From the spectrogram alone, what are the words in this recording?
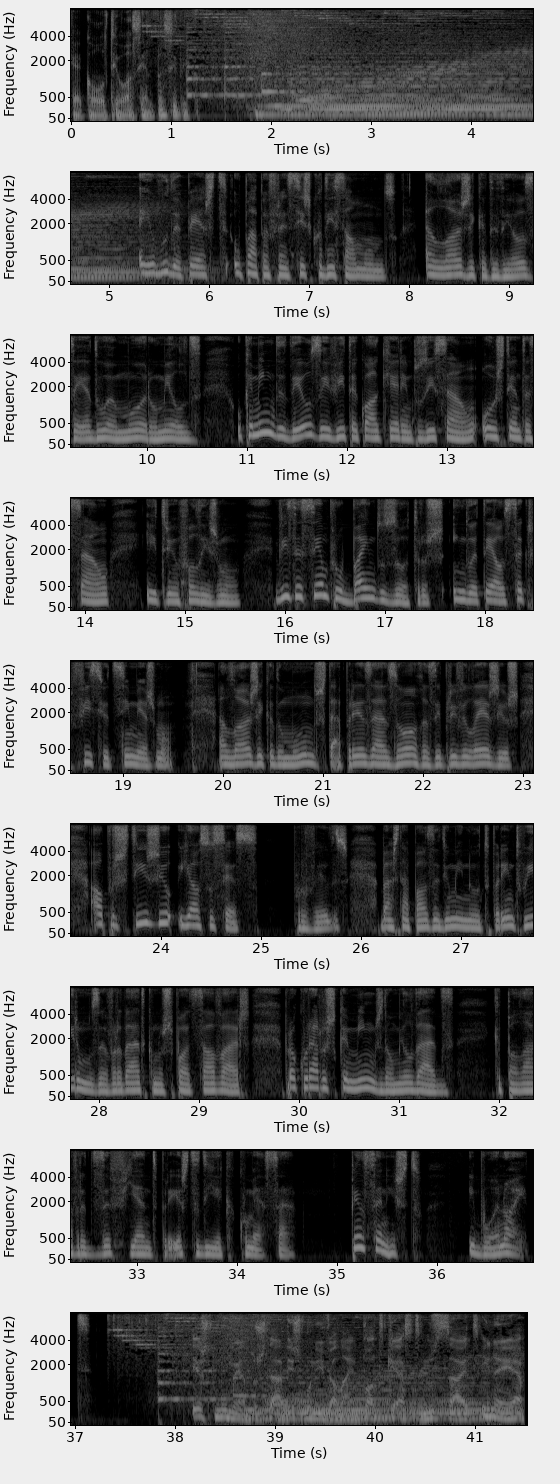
fica com o teu Oceano Pacífico. Em Budapeste, o Papa Francisco disse ao mundo: a lógica de Deus é a do amor humilde. O caminho de Deus evita qualquer imposição, ostentação e triunfalismo. Visa sempre o bem dos outros, indo até ao sacrifício de si mesmo. A lógica do mundo está presa às honras e privilégios, ao prestígio e ao sucesso. Por vezes, basta a pausa de um minuto para intuirmos a verdade que nos pode salvar, procurar os caminhos da humildade. Que palavra desafiante para este dia que começa. Pensa nisto e boa noite. Este momento está disponível em podcast no site e na app.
